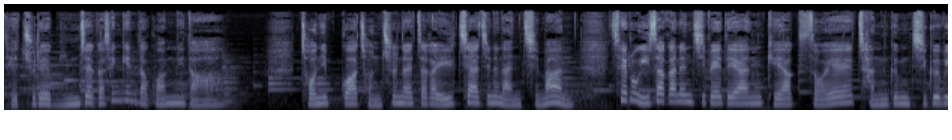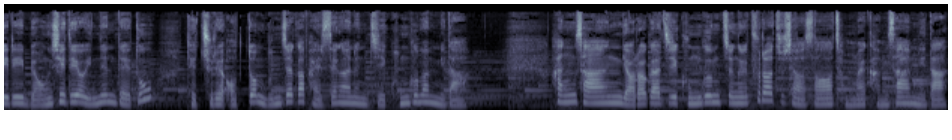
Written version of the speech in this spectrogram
대출에 문제가 생긴다고 합니다. 전입과 전출 날짜가 일치하지는 않지만 새로 이사가는 집에 대한 계약서에 잔금 지급일이 명시되어 있는데도 대출에 어떤 문제가 발생하는지 궁금합니다. 항상 여러 가지 궁금증을 풀어주셔서 정말 감사합니다.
